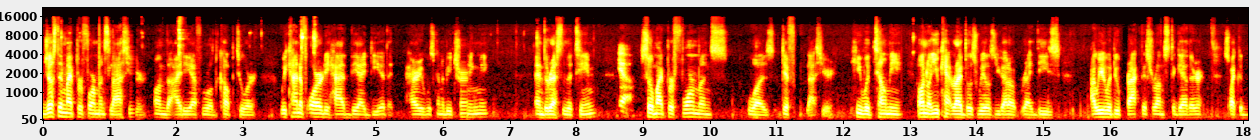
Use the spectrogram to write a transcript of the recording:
Just in my performance last year on the idf world cup tour we kind of already had the idea that harry was going to be training me and the rest of the team. Yeah. so my performance was different last year. He would tell me oh no you can't ride those wheels. You got to ride these. I, we would do practice runs together so i could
